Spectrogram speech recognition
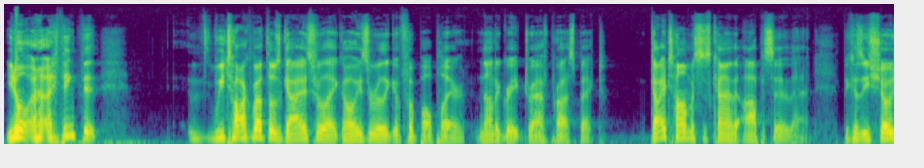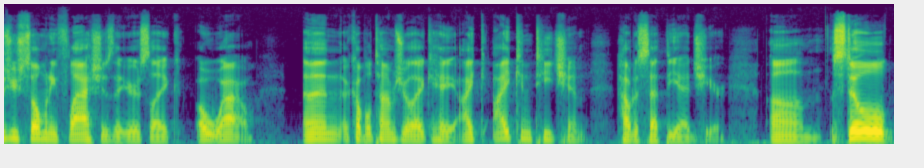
You know, I think that we talk about those guys who are like, oh, he's a really good football player, not a great draft prospect. Guy Thomas is kind of the opposite of that because he shows you so many flashes that you're just like, oh wow. And then a couple times you're like, hey, I, I can teach him how to set the edge here. Um, still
